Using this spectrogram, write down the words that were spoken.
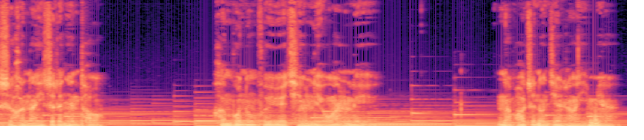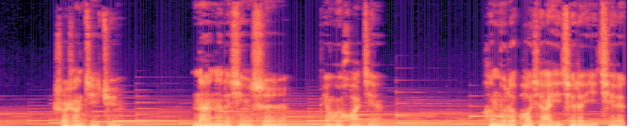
是很难抑制的念头，恨不能飞越千里万里，哪怕只能见上一面，说上几句难耐的心事。便会化解，恨不得抛下一切的一切，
